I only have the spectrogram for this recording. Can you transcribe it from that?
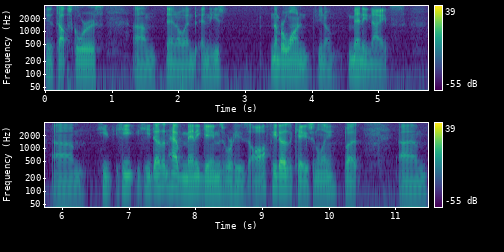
you know top scorers. Um, you know, and and he's number one. You know, many nights. Um, he he he doesn't have many games where he's off. He does occasionally, but. Um,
